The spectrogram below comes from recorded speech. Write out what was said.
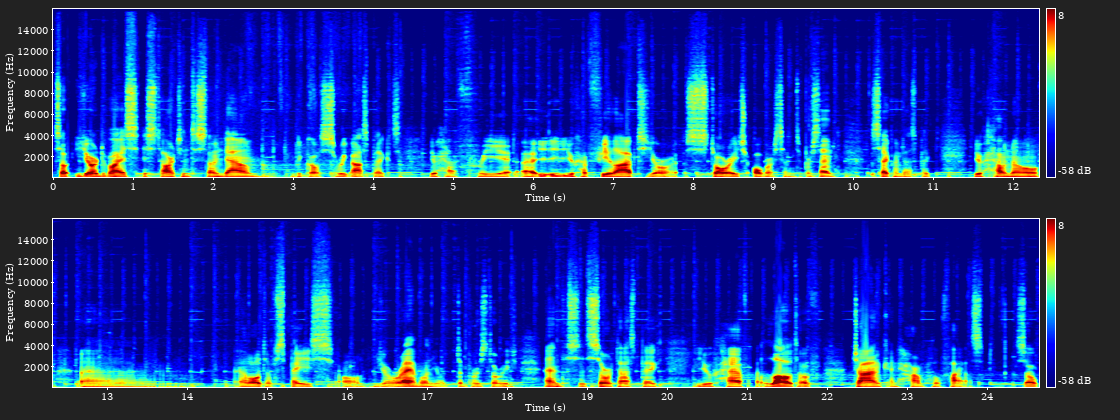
So your device is starting to slow down because three aspects you have free uh, you have fill up your storage over 70% second aspect you have no uh, a lot of space on your RAM on your temporary storage and this is third aspect. You have a lot of junk and harmful files. So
